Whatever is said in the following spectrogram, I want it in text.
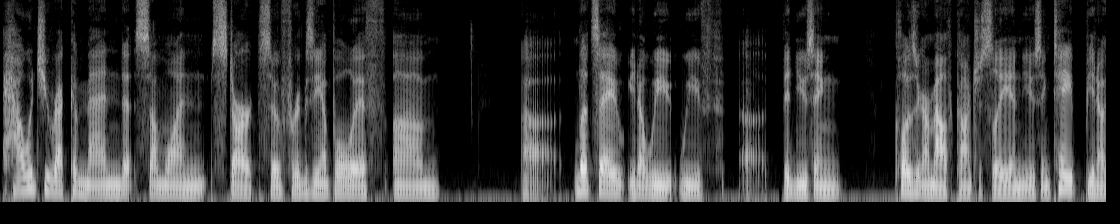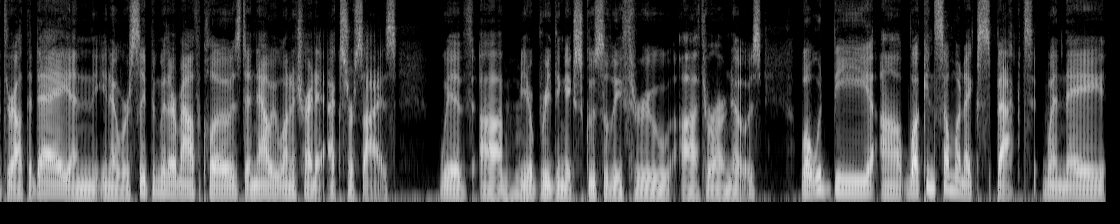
how would you recommend someone start? So, for example, if um, uh, let's say you know we we've uh, been using closing our mouth consciously and using tape, you know, throughout the day, and you know we're sleeping with our mouth closed, and now we want to try to exercise with uh, mm-hmm. you know breathing exclusively through uh, through our nose. What would be uh, what can someone expect when they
